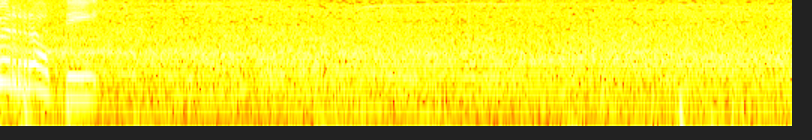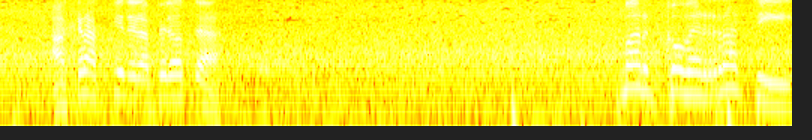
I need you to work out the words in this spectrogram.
Verratti. Akraf tiene la pelota. Marco Verratti.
